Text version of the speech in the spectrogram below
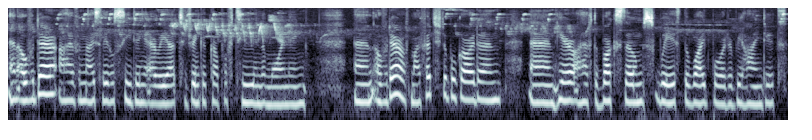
And over there I have a nice little seating area to drink a cup of tea in the morning. And over there I have my vegetable garden and here I have the box domes with the white border behind it.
